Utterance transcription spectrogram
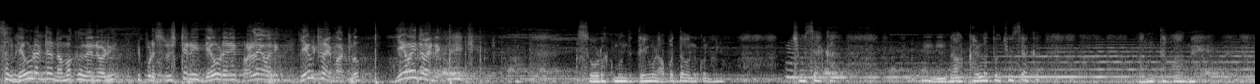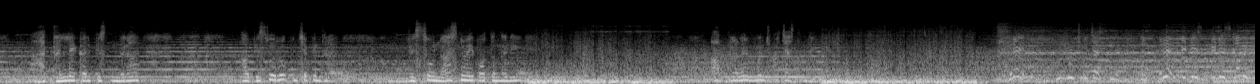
అసలు దేవుడు అంటే నమ్మకం లేనివాడు ఇప్పుడు సృష్టిని దేవుడని ప్రళయం అని ఏమిటి ఈ మాటలు? ఏమైందిరా నీకు? చూడకముందు దేవుడు అబద్ధం అనుకున్నాను. చూశాక నా కళ్ళతో చూశాక అంత ఆమె ఆ తల్లే కనిపిస్తుందిరా. ఆ విశ్వరూపం చెప్పిందిరా. విశ్వం నాశనం అయిపోతుందని ఆ ప్రళయం ముంచుకొచ్చేస్తుంది వచ్చేస్తుంది ముందుకు వచ్చేస్తుంది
